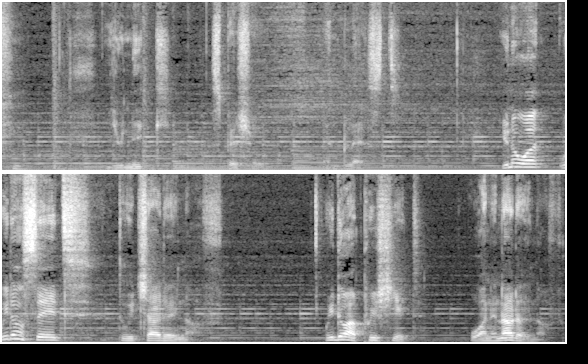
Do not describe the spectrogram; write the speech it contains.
unique, special, and blessed. You know what? We don't say it to each other enough. We don't appreciate one another enough.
